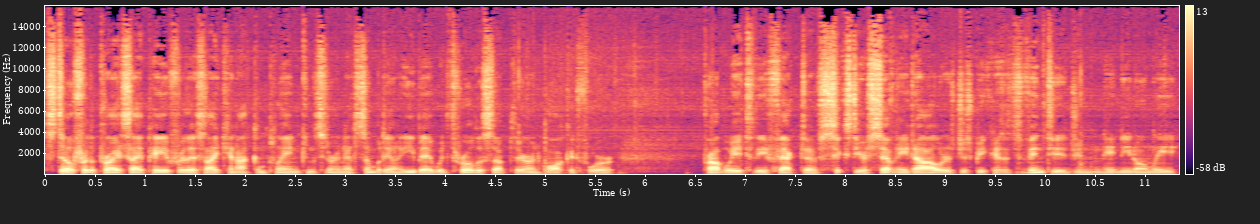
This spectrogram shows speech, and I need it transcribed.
still for the price I paid for this I cannot complain considering that somebody on eBay would throw this up there and hawk it for probably to the effect of 60 or 70 dollars just because it's vintage and they need only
